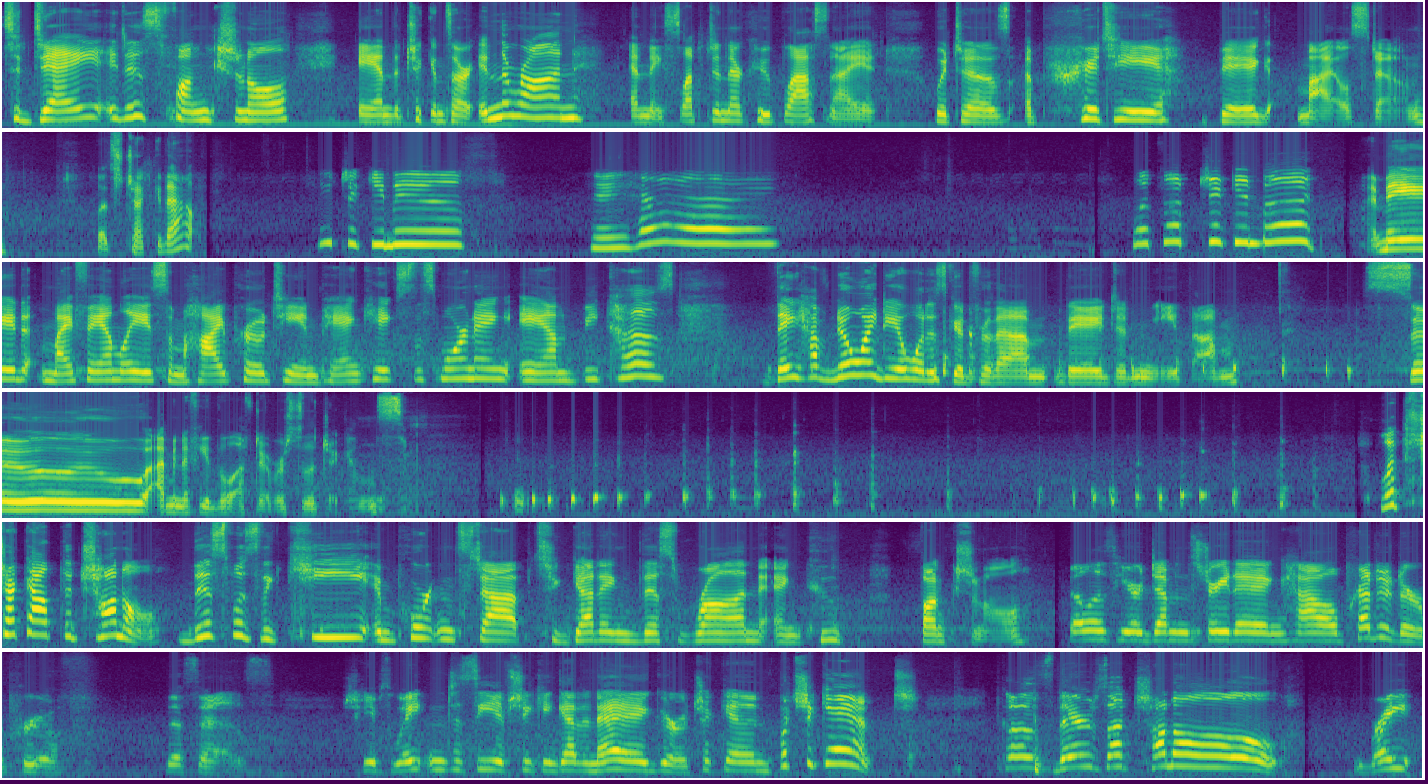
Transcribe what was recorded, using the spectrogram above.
today it is functional and the chickens are in the run and they slept in their coop last night, which is a pretty big milestone. Let's check it out. Hey, Chicky Miss. Hey, hey. What's up, chicken butt? I made my family some high protein pancakes this morning, and because they have no idea what is good for them, they didn't eat them. So I'm gonna feed the leftovers to the chickens. Let's check out the channel. This was the key important step to getting this run and coop functional. Bella's here demonstrating how predator proof this is. She keeps waiting to see if she can get an egg or a chicken, but she can't because there's a channel right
